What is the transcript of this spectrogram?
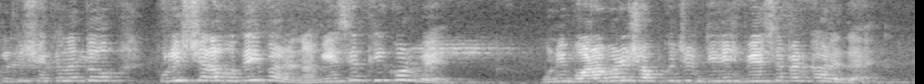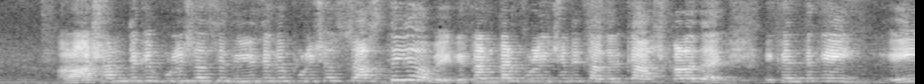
কিন্তু সেখানে তো পুলিশ ছাড়া হতেই পারে না। বিএসএফ কি করবে? উনি বরাবরই সব কিছু জিনিস বিএসএফ এর ঘাড়ে দেয়। আর আসাম থেকে পুলিশ আসছে, দিল্লি থেকে পুলিশ আসছে, আসতেই হবে। এখানকার পুলিশ যদি তাদেরকে আশকারা দেয়, এখান থেকে এই এই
